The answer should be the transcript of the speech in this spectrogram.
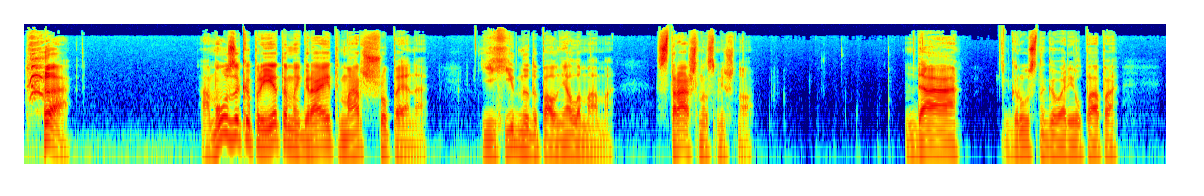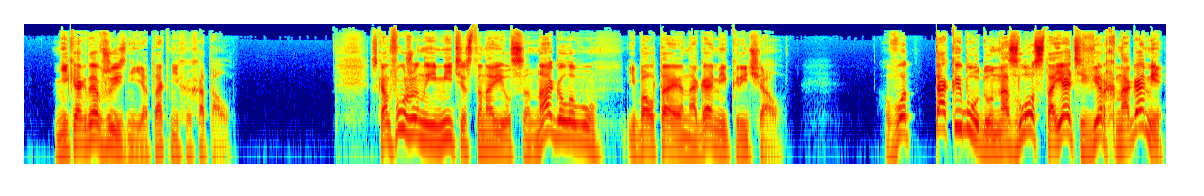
Ха! А музыка при этом играет марш Шопена —— ехидно дополняла мама. «Страшно смешно». «Да», — грустно говорил папа, — «никогда в жизни я так не хохотал». Сконфуженный Митя становился на голову и, болтая ногами, кричал. «Вот так и буду на зло стоять вверх ногами,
